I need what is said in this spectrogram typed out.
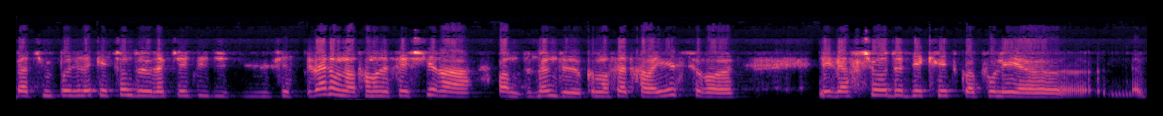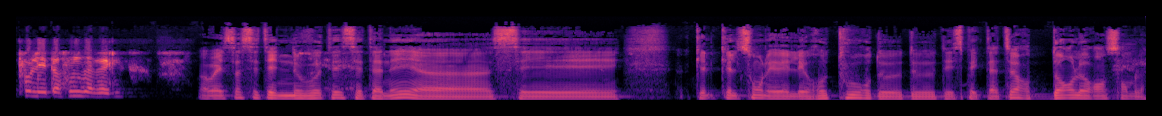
bah, tu me posais la question de l'actualité du, festival. On est en train de réfléchir à, enfin, même de commencer à travailler sur euh, les versions de décrites, quoi, pour les pour les personnes aveugles. Ah ouais, ça c'était une nouveauté cette année. C'est quels, sont les, retours de, de, des spectateurs dans leur ensemble?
